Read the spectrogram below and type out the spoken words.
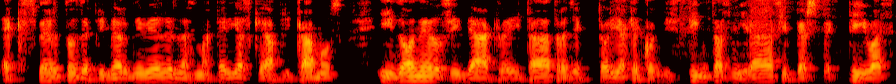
expertos de primer nivel en las materias que aplicamos, idóneos y de acreditada trayectoria que con distintas miradas y perspectivas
